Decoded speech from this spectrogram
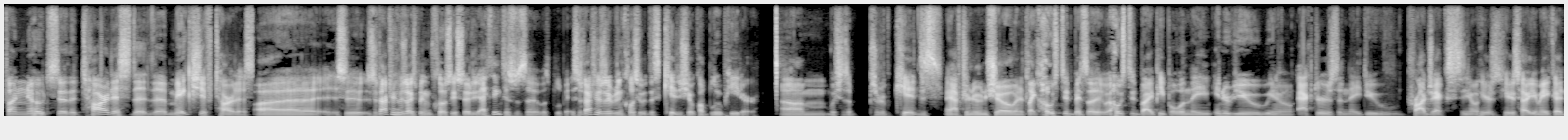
fun note: so the TARDIS, the the makeshift TARDIS. Uh, so so Doctor Who's always been closely associated. I think this was a, was Blue. Peter. So Doctor Who's always been closely with this kids show called Blue Peter. Um, which is a sort of kids afternoon show, and it's like hosted. It's uh, hosted by people, and they interview you know actors, and they do projects. You know, here's here's how you make a,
